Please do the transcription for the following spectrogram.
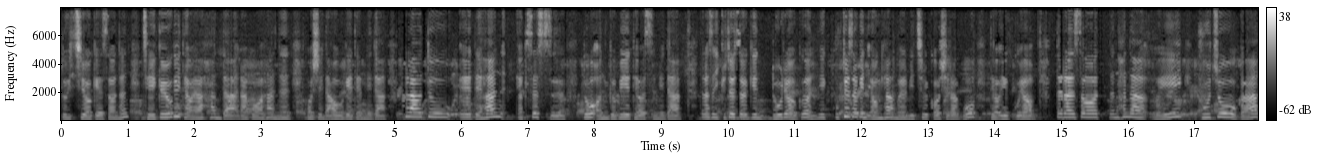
또 지역에서는 재교육이 되어야 한다라고 하는 것이 나오게 됩니다. 클라우드에 대한 액세스도 언급이 되었습니다. 따라서 이 규제적인 노력은 이 국제적인 영향을 미칠 것이라고 되어 있고요. 따라서 하나의 구조가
